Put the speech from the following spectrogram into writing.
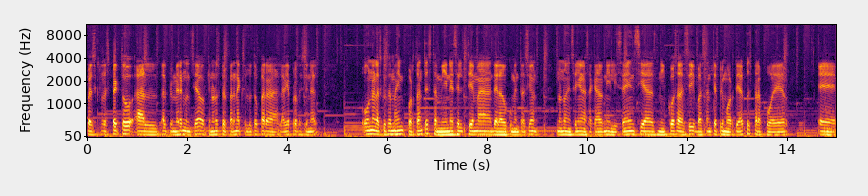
pues respecto al, al primer enunciado que no nos prepara en absoluto para la vida profesional, una de las cosas más importantes también es el tema de la documentación. No nos enseñan a sacar ni licencias ni cosas así, bastante primordial pues para poder eh,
